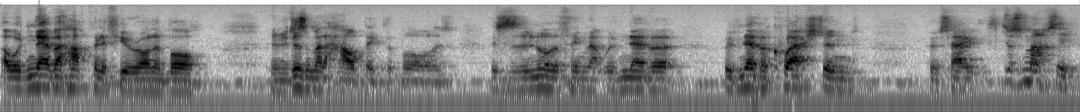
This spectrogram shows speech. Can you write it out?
That would never happen if you were on a ball, and it doesn't matter how big the ball is. This is another thing that we've never we've never questioned. We say it's just massive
